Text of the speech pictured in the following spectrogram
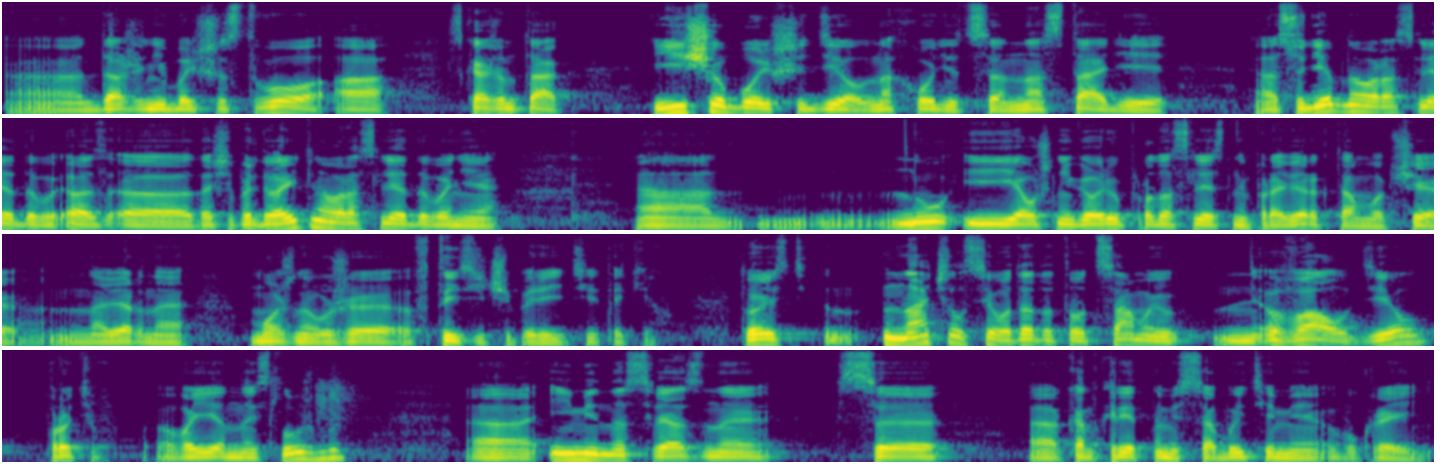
э, даже не большинство, а, скажем так, еще больше дел находится на стадии судебного расследования, точнее, предварительного расследования, ну, и я уж не говорю про доследственный проверок, там вообще, наверное, можно уже в тысячи перейти таких. То есть начался вот этот вот самый вал дел против военной службы, а, именно связанные с а, конкретными событиями в Украине.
